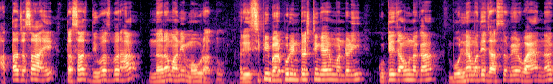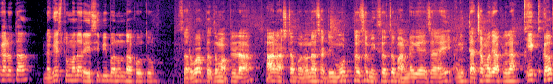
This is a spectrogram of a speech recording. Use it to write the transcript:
आता जसा आहे तसाच दिवसभर हा नरम आणि मऊ राहतो. रेसिपी भरपूर इंटरेस्टिंग आहे मंडळी. कुठे जाऊ नका. बोलण्यामध्ये जास्त वेळ वाया न घालवता लगेच तुम्हाला रेसिपी बनवून दाखवतो. सर्वात प्रथम आपल्याला हा नाश्ता बनवण्यासाठी मोठंसं मिक्सरचं भांडं घ्यायचं आहे आणि त्याच्यामध्ये आपल्याला एक कप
